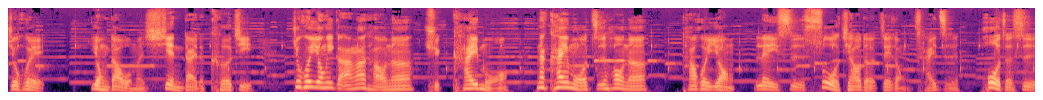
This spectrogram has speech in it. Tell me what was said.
就会用到我们现代的科技，就会用一个昂阿桃呢去开模。那开模之后呢，它会用类似塑胶的这种材质，或者是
